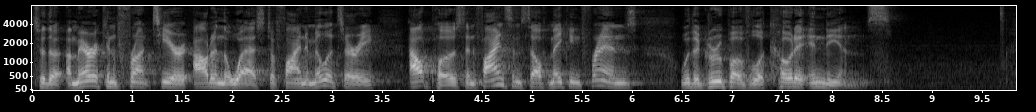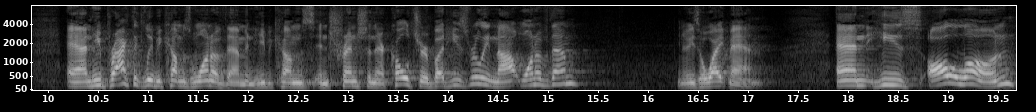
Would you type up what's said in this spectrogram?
to the American frontier out in the West to find a military outpost and finds himself making friends with a group of Lakota Indians. And he practically becomes one of them, and he becomes entrenched in their culture, but he's really not one of them. You know, he's a white man. And he's all alone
